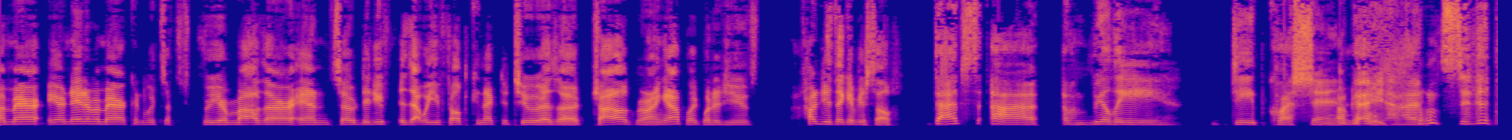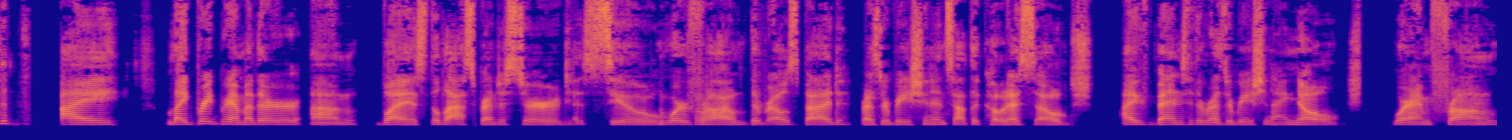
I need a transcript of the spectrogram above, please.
Amer- you're Native American, which is for your mother. And so did you, is that what you felt connected to as a child growing up? Like, what did you, how did you think of yourself? That's uh, a really deep question. Okay. I, my great grandmother um, was the last registered Sioux. We're from wow. the Rosebud Reservation in South Dakota. So I've been to the reservation. I know where I'm from,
